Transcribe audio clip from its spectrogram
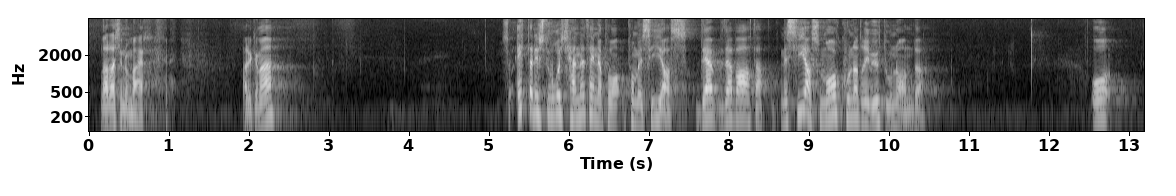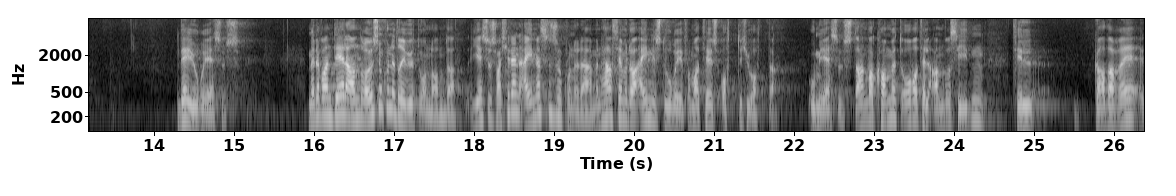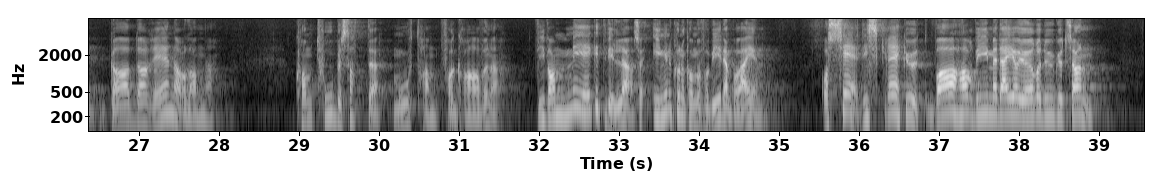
nå er det ikke noe mer. Er du ikke med? Så Et av de store kjennetegnene på, på Messias det, det, var at Messias må kunne drive ut onde ånder. Og Det gjorde Jesus. Men det var en del andre også som kunne drive ut onde ånder. Jesus var ikke den eneste som kunne det. Men her ser vi da en historie fra Matteus 8,28 om Jesus. Da han var kommet over til andre siden, til Gadare, Gadarenerlandet, kom to besatte mot ham fra gravene. De var meget ville, så ingen kunne komme forbi dem på veien. Og se, de skrek ut, 'Hva har vi med deg å gjøre, du Guds sønn?'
